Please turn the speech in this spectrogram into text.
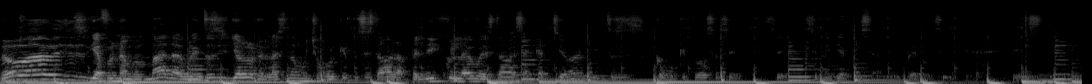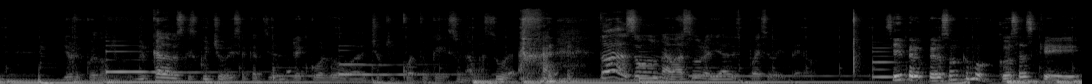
No mames, ya fue una mamada, güey. Entonces yo lo relaciono mucho porque pues estaba la película, güey, estaba esa canción y entonces como que todo se, se, se mediatiza, güey. Recuerdo, cada vez que escucho esa canción recuerdo a Chucky 4 que es una basura. Todas son una basura ya después, güey, pero... Sí, pero, pero son como cosas que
